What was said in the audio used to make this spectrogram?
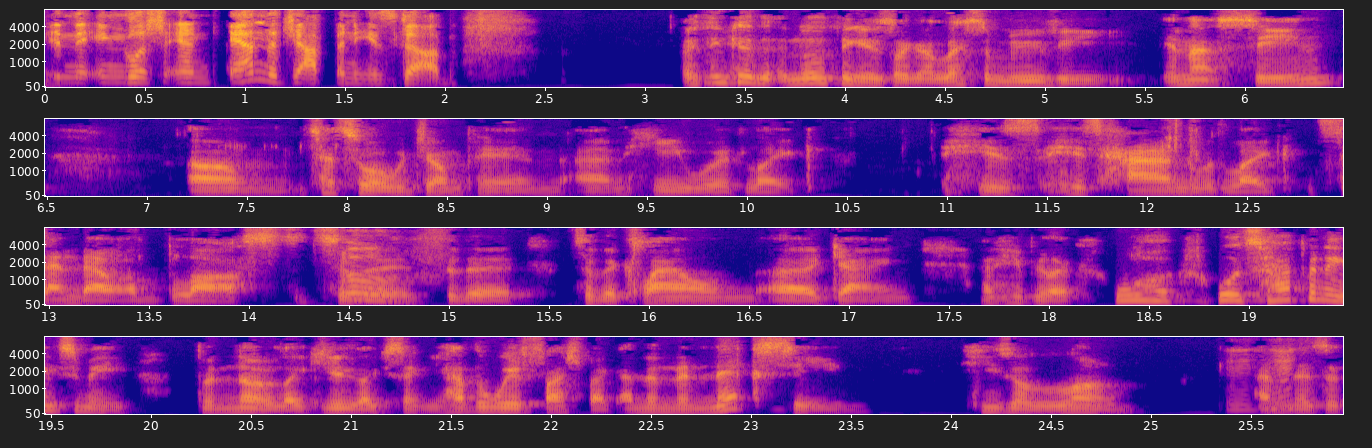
in the English and and the Japanese dub. I think another thing is like unless a movie in that scene, um, Tetsuo would jump in and he would like his his hand would like send out a blast to the to the to the clown uh, gang, and he'd be like, "What what's happening to me?" But no, like you like you're saying, you have the weird flashback, and then the next scene, he's alone, Mhm. and there's a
